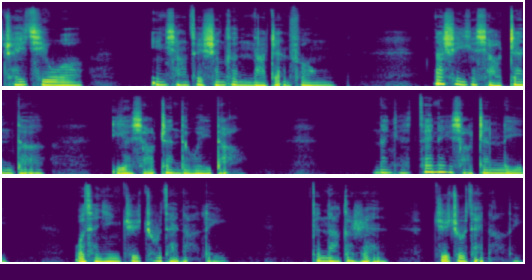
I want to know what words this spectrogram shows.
吹起我印象最深刻的那阵风。那是一个小镇的，一个小镇的味道。那个在那个小镇里，我曾经居住在那里，跟那个人居住在那里。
